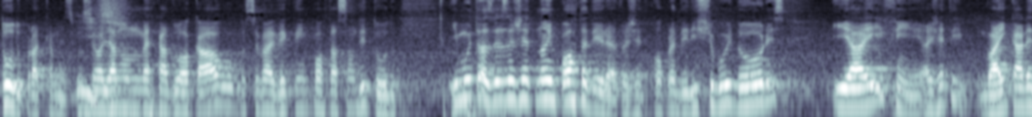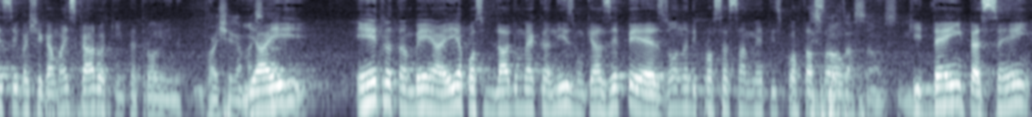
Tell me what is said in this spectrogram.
tudo praticamente. Se você Isso. olhar no mercado local, você vai ver que tem importação de tudo. E muitas vezes a gente não importa direto, a gente compra de distribuidores e aí, enfim, a gente vai encarecer, vai chegar mais caro aqui em Petrolina. Vai chegar mais E aí entra também aí a possibilidade do mecanismo que é a ZPE, Zona de Processamento de caro. Exportação Exportação, sim. que tem em PECEM,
